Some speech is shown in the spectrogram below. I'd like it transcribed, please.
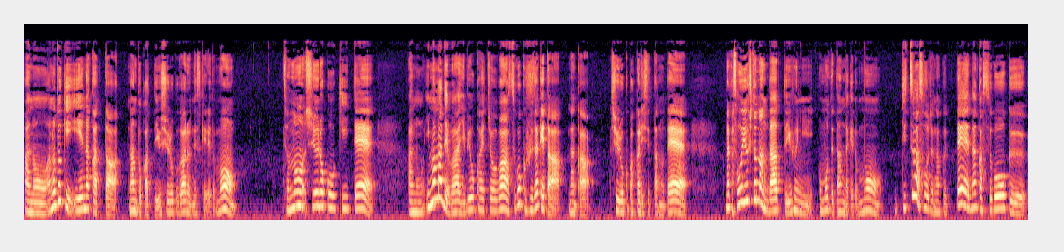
あの、あの時言えなかったなんとかっていう収録があるんですけれども、その収録を聞いて、あの今までは指輪会長はすごくふざけたなんか収録ばっかりしてたのでなんかそういう人なんだっていうふうに思ってたんだけども実はそうじゃなくってなんかすごく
